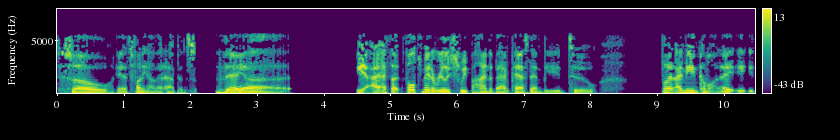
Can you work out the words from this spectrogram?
So yeah, it's funny how that happens. They uh yeah, I, I thought Fultz made a really sweet behind the back pass to Embiid too. But I mean, come on, I, it,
